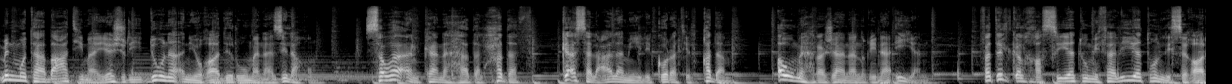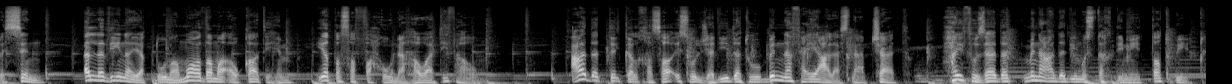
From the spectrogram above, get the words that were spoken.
من متابعة ما يجري دون أن يغادروا منازلهم. سواء كان هذا الحدث كأس العالم لكرة القدم أو مهرجانا غنائيا. فتلك الخاصية مثالية لصغار السن الذين يقضون معظم أوقاتهم يتصفحون هواتفهم. عادت تلك الخصائص الجديدة بالنفع على سناب شات حيث زادت من عدد مستخدمي التطبيق.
